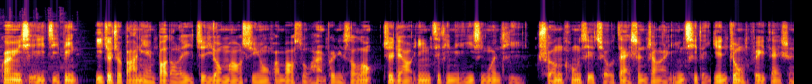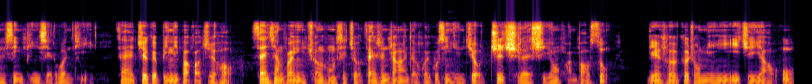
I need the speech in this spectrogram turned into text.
关于血液疾病，一九九八年报道了一只幼猫使用环孢素和 prednisolone 治疗因自体免疫性问题、纯红血球再生障碍引起的严重非再生性贫血的问题。在这个病例报告之后，三项关于纯红血球再生障碍的回顾性研究支持了使用环孢素联合各种免疫抑制药物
